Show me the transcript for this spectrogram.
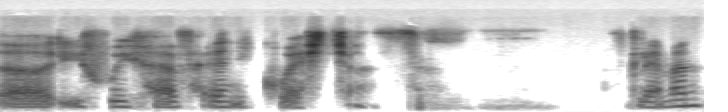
uh, if we have any questions. Klemen?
